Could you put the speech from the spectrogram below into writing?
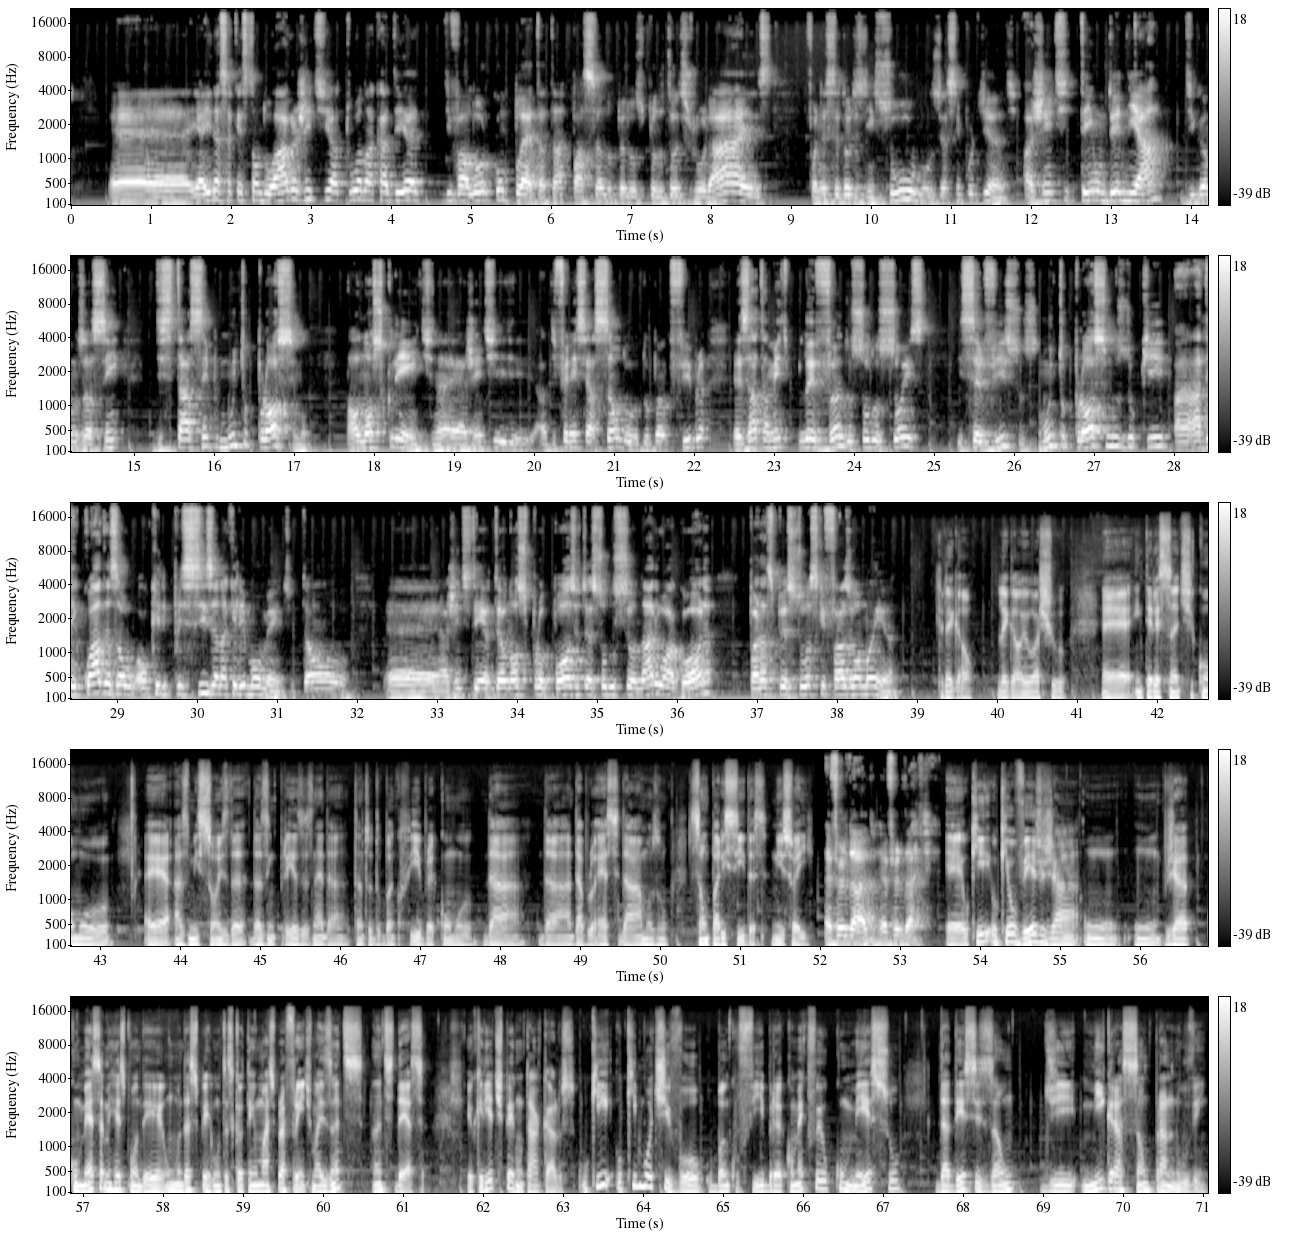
É, e aí nessa questão do agro a gente atua na cadeia de valor completa, tá? Passando pelos produtores rurais, fornecedores de insumos e assim por diante. A gente tem um DNA, digamos assim, de estar sempre muito próximo ao nosso cliente, né? A gente, a diferenciação do, do Banco Fibra é exatamente levando soluções e serviços muito próximos do que adequadas ao, ao que ele precisa naquele momento. Então, é, a gente tem até o nosso propósito é solucionar o agora para as pessoas que fazem o amanhã. Que legal. Legal, eu acho é, interessante como é, as missões da, das empresas, né, da, tanto do Banco Fibra como da, da AWS, da Amazon, são parecidas nisso aí. É verdade, é verdade. É, o, que, o que eu vejo já, um, um, já começa a me responder uma das perguntas que eu tenho mais para frente, mas antes, antes dessa, eu queria te perguntar, Carlos, o que, o que motivou o Banco Fibra, como é que foi o começo da decisão de migração para a nuvem.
